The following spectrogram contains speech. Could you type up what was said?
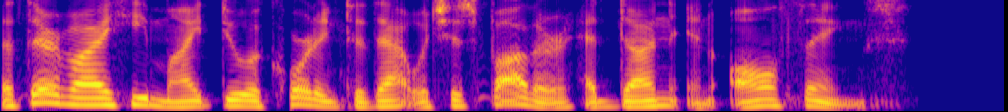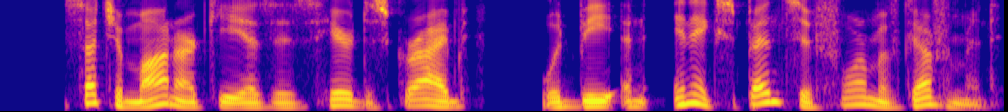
that thereby he might do according to that which his father had done in all things. Such a monarchy as is here described would be an inexpensive form of government,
